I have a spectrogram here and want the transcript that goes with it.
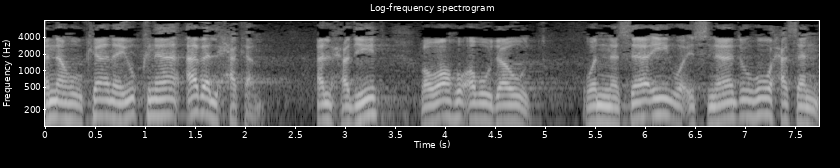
أنه كان يكنى أبا الحكم. الحديث رواه أبو داود والنسائي وإسناده حسن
